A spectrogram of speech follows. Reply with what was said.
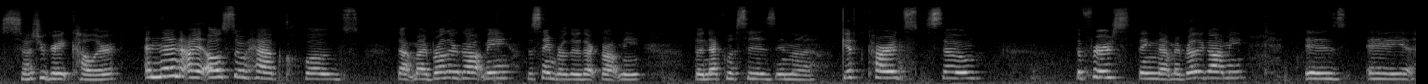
such a great color. And then I also have clothes that my brother got me. The same brother that got me the necklaces and the gift cards. So the first thing that my brother got me is a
